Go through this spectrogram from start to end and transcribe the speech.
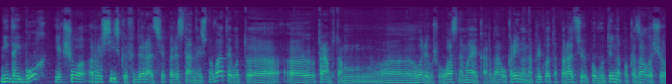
ні дай Бог, якщо Російська Федерація перестане існувати, от е, Трамп там говорив, що у вас немає карт. Да? Україна, наприклад, операцію Павутина показала, що.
